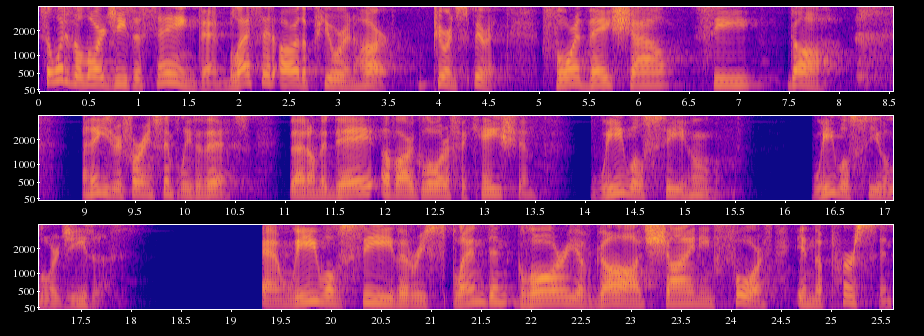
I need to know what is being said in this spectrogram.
So, what is the Lord Jesus saying then? Blessed are the pure in heart, pure in spirit, for they shall see God. I think he's referring simply to this that on the day of our glorification, we will see whom? We will see the Lord Jesus. And we will see the resplendent glory of God shining forth in the person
